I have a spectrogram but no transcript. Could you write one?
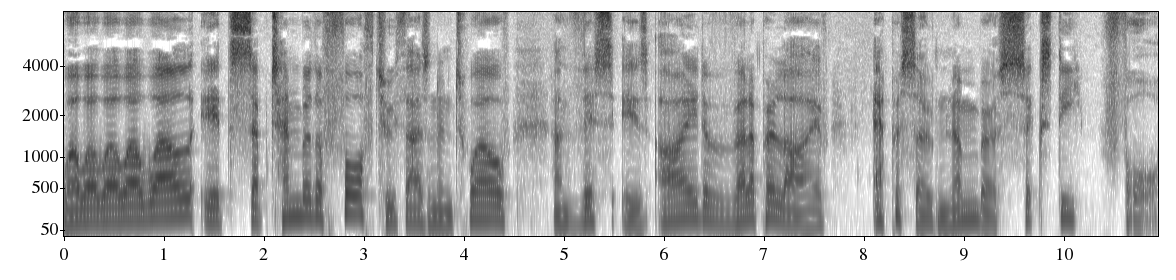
Well, well, well, well, well, it's September the 4th, 2012, and this is iDeveloper Live, episode number 64.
